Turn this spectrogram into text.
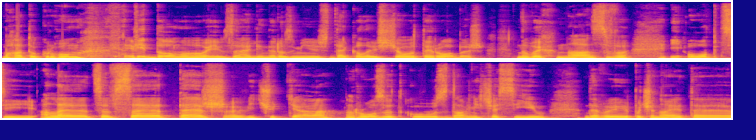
Багато кругом невідомого і взагалі не розумієш, деколи що ти робиш, нових назв і опцій, але це все теж відчуття розвитку з давніх часів, де ви починаєте,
